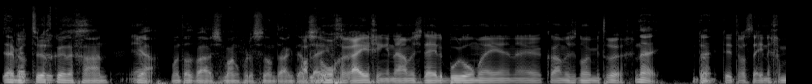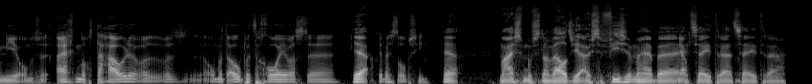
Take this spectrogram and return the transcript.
weer Dat- terug kunnen gaan. ja. Ja. want dat waren ze bang voor dat ze dan uiteindelijk Als daar ze. Hongarije gingen, namen ze de hele boedel mee en eh, kwamen ze nooit meer terug. Nee, Dat, Nee. Dit was de enige manier om ze eigenlijk nog te houden. Was, was- om het open te gooien was de, Ja. de beste optie. maar ze moesten dan wel het juiste visum hebben, Ja. et cetera, et cetera.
